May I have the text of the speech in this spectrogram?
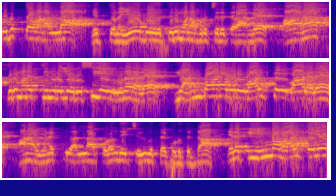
கொடுத்தவன் அல்ல எத்தனையோ பேர் திருமணம் முடிச்சிருக்கிறாங்க. ஆனா திருமணத்தினுடைய ருசியை உணரல. அன்பான ஒரு வாழ்க்கை வாழல. ஆனா எனக்கு அல்லாஹ் குழந்தை செல்வத்தை கொடுத்துட்டான். எனக்கு இன்னும் வாழ்க்கையே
